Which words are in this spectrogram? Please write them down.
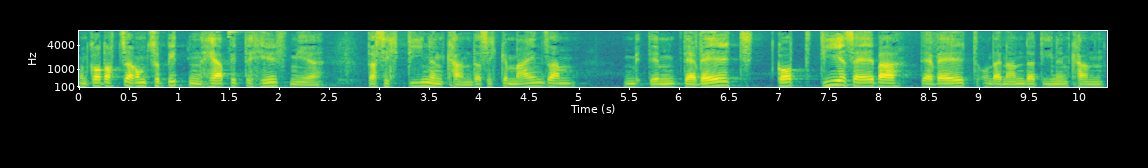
und Gott auch darum zu bitten, Herr, bitte hilf mir, dass ich dienen kann, dass ich gemeinsam mit dem, der Welt, Gott, dir selber, der Welt und einander dienen kann.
